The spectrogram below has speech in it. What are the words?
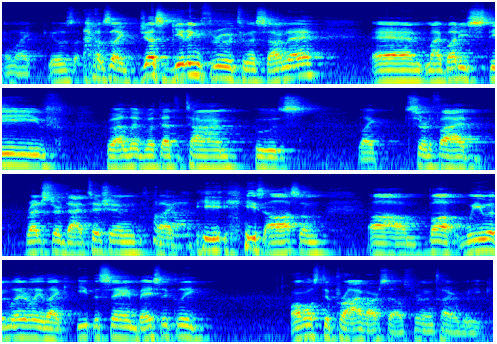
and like it was, I was like just getting through to a Sunday, and my buddy Steve, who I lived with at the time, who's like certified registered dietitian, Oh, like God. he he's awesome. Um, but we would literally like eat the same, basically almost deprive ourselves for an entire week.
